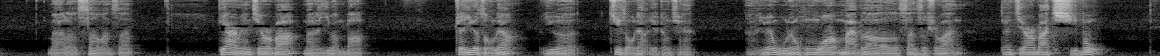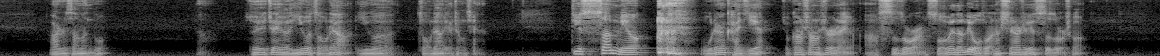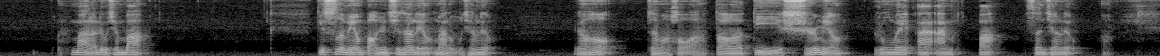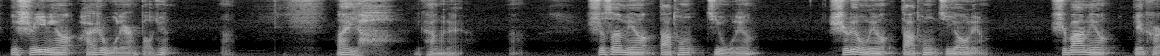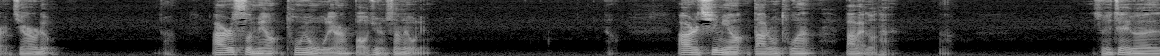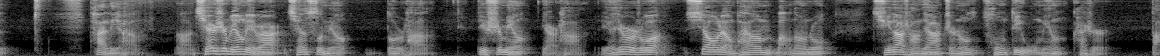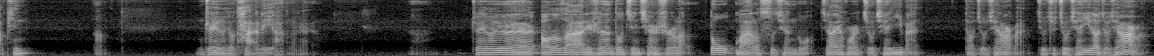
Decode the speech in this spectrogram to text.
卖了三万三，第二名 GL 八卖了一万八，这一个走量，一个既走量也挣钱。啊，因为五菱宏光卖不到三四十万的，但 G L 八起步二十三万多，啊，所以这个一个走量，一个走量也挣钱。第三名，五菱凯捷就刚上市那个啊，四座，所谓的六座，它实际上是一个四座车，卖了六千八。第四名，宝骏七三零卖了五千六，然后。再往后啊，到了第十名，荣威 iM 八三千六，第十一名还是五菱宝骏啊，哎呀，你看看这个啊，十三名大通 G 五零，十六名大通 G 幺零，十八名别克 G L 六啊，二十四名通用五菱宝骏三六零。二十七名大众途安八百多台啊，所以这个太厉害了啊！前十名里边前四名都是他的，第十名也是他的。也就是说，销量排行榜当中，其他厂家只能从第五名开始打拼啊！这个就太厉害了，这个啊，这个月奥德赛、艾力绅都进前十了。都卖了四千多，加一块九千一百到九千二百，就就九千一到九千二吧。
